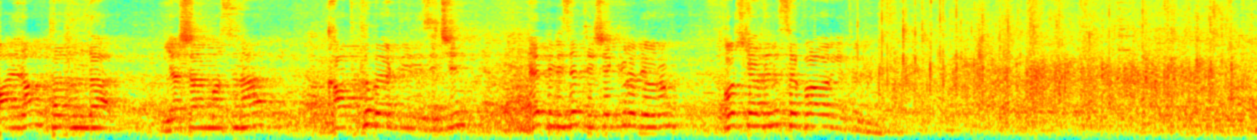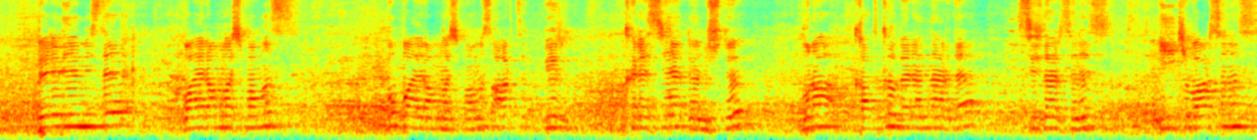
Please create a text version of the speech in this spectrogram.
Bayram tadında yaşanmasına katkı verdiğiniz için hepinize teşekkür ediyorum. Hoş geldiniz, sefalar getirdiniz. Belediyemizde bayramlaşmamız, bu bayramlaşmamız artık bir klasiğe dönüştü. Buna katkı verenler de sizlersiniz. İyi ki varsınız.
